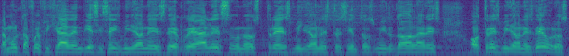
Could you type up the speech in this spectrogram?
La multa fue fijada en 16 millones de reales, unos 3 millones 300 mil dólares o 3 millones de euros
